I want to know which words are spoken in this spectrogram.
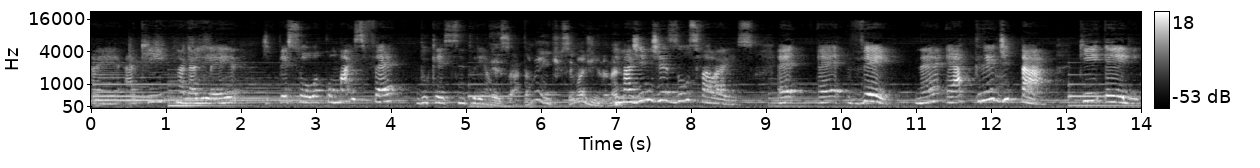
é, aqui na Galileia pessoa com mais fé do que esse centurião. Exatamente, você imagina, né? Imagine Jesus falar isso. É, é ver, né? É acreditar que ele,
